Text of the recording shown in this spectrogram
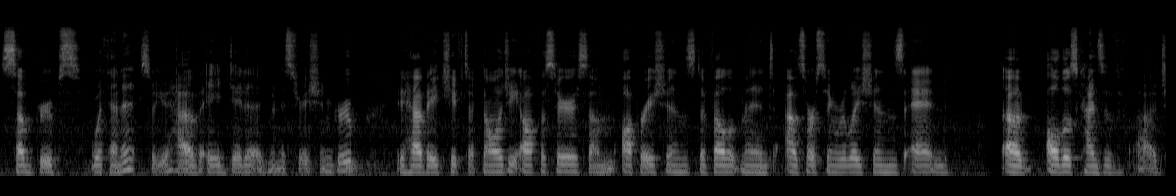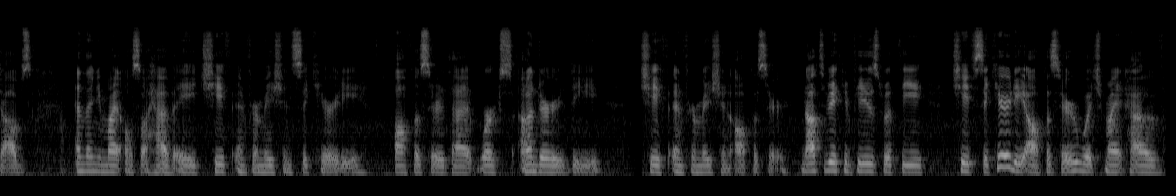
subgroups within it. So you have a data administration group, you have a chief technology officer, some operations, development, outsourcing relations, and uh, all those kinds of uh, jobs. And then you might also have a chief information security officer that works under the chief information officer. Not to be confused with the chief security officer, which might have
